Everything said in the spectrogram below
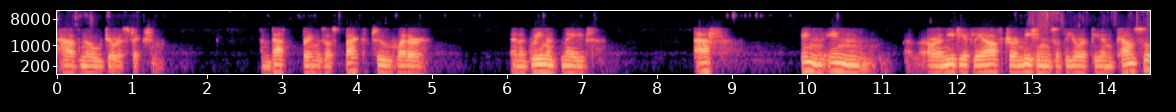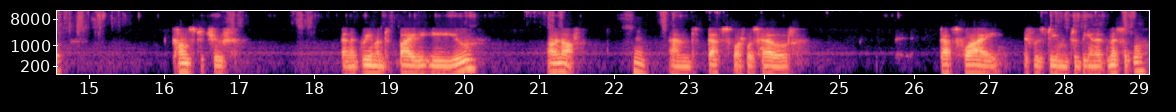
have no jurisdiction. And that brings us back to whether an agreement made at in in or immediately after meetings of the European Council constitute an agreement by the EU or not. Hmm. And that's what was held. That's why it was deemed to be inadmissible,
